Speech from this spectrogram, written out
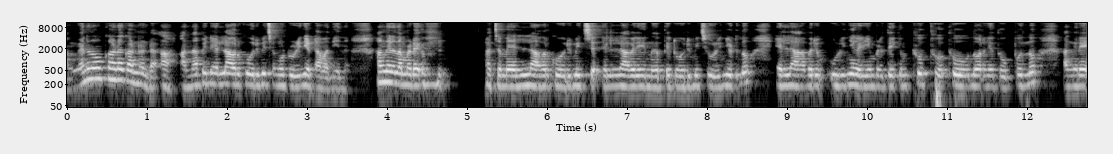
അങ്ങനെ നോക്കുകയാണെ കണ്ണുണ്ട്. ആ എന്നാ പിന്നെ എല്ലാവർക്കും ഒരുമിച്ച് അങ്ങോട്ട് ഒഴിഞ്ഞിട്ടാ മതിയെന്ന്. അങ്ങനെ നമ്മുടെ അച്ഛമ്മ എല്ലാവർക്കും ഒരുമിച്ച് എല്ലാവരെയും നിർത്തിയിട്ട് ഒരുമിച്ച് ഒഴിഞ്ഞിടുന്നു എല്ലാവരും ഒഴിഞ്ഞു കഴിയുമ്പോഴത്തേക്കും തു തു തു എന്ന് പറഞ്ഞ് തുപ്പുന്നു. അങ്ങനെ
